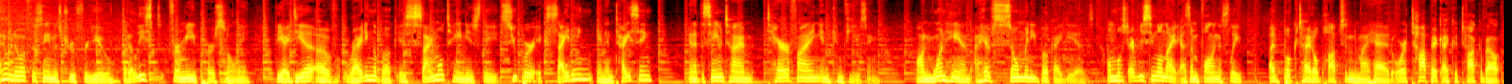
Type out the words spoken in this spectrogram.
I don't know if the same is true for you, but at least for me personally, the idea of writing a book is simultaneously super exciting and enticing, and at the same time, terrifying and confusing. On one hand, I have so many book ideas. Almost every single night as I'm falling asleep, a book title pops into my head or a topic I could talk about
